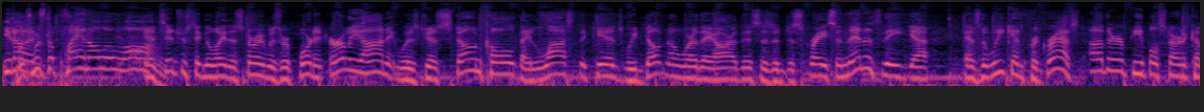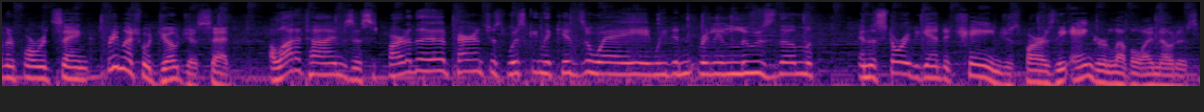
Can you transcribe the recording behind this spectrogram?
You know, Which was the plan all along. It's interesting the way the story was reported. Early on, it was just stone cold. They lost the kids. We don't know where they are. This is a disgrace. And then as the uh, as the weekend progressed, other people started coming forward saying pretty much what Joe just said. A lot of times, this is part of the parents just whisking the kids away. We didn't really lose them, and the story began to change as far as the anger level. I noticed.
